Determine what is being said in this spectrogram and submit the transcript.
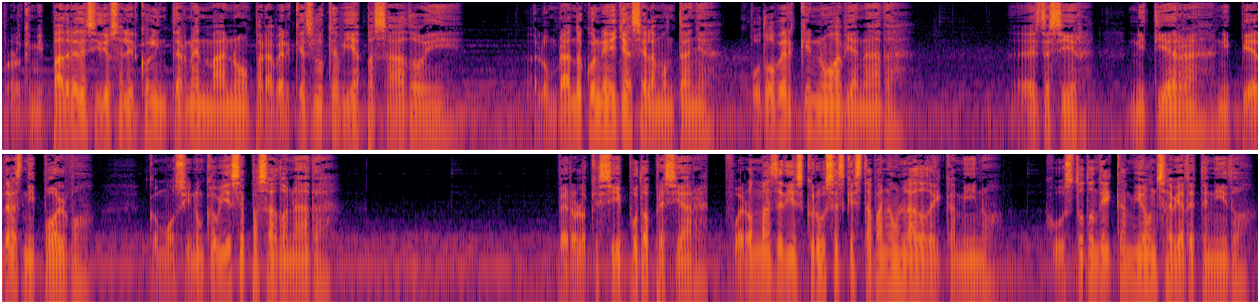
por lo que mi padre decidió salir con linterna en mano para ver qué es lo que había pasado y, alumbrando con ella hacia la montaña, pudo ver que no había nada. Es decir, ni tierra, ni piedras, ni polvo, como si nunca hubiese pasado nada pero lo que sí pudo apreciar fueron más de diez cruces que estaban a un lado del camino, justo donde el camión se había detenido.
